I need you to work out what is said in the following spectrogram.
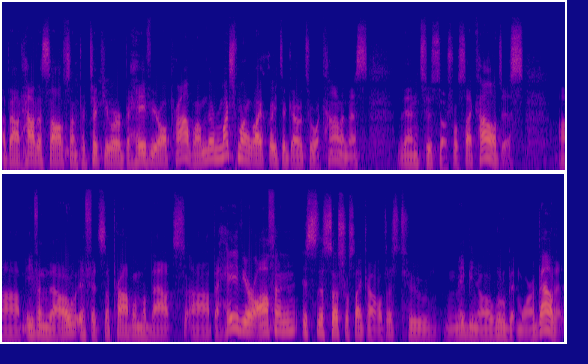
about how to solve some particular behavioral problem, they're much more likely to go to economists than to social psychologists. Um, even though if it's a problem about uh, behavior, often it's the social psychologist who maybe know a little bit more about it.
